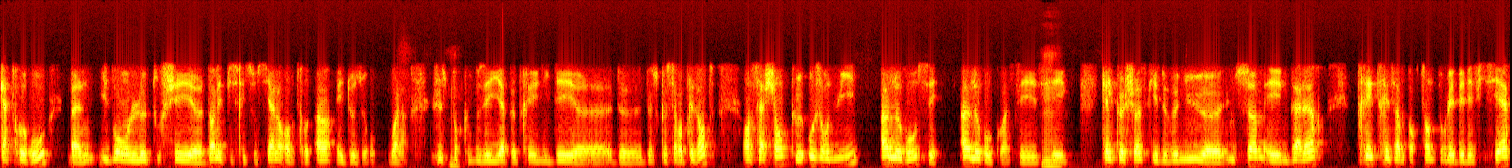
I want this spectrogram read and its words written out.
4 euros, ben, ils vont le toucher euh, dans l'épicerie sociale entre 1 et 2 euros. Voilà, juste pour que vous ayez à peu près une idée euh, de, de ce que ça représente, en sachant qu'aujourd'hui, 1 euro, c'est 1 euro. quoi. C'est mmh. quelque chose qui est devenu euh, une somme et une valeur très très importante pour les bénéficiaires.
